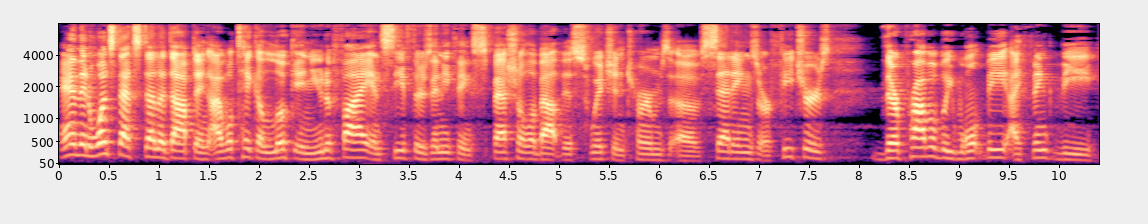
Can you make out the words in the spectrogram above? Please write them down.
And then once that's done adopting, I will take a look in UniFi and see if there's anything special about this switch in terms of settings or features. There probably won't be. I think the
